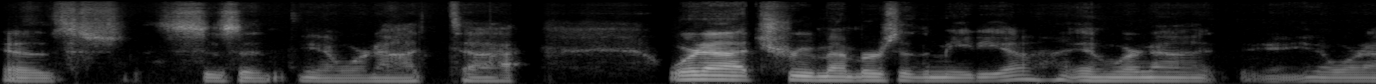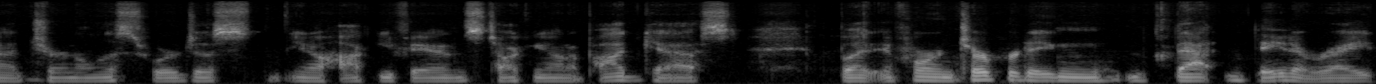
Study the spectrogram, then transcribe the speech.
you know, this, this isn't you know we're not uh, we're not true members of the media, and we're not you know we're not journalists. We're just you know hockey fans talking on a podcast. But if we're interpreting that data right,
